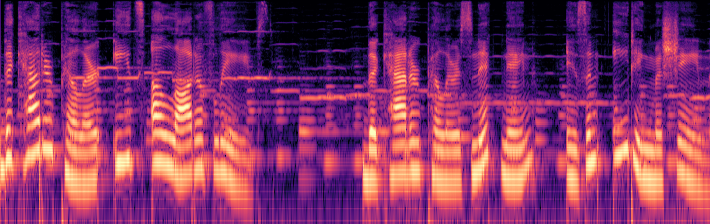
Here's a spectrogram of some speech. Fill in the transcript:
The caterpillar eats a lot of leaves. The caterpillar's nickname is an eating machine.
